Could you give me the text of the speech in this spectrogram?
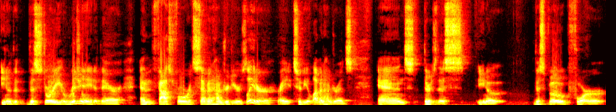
you know the, the story originated there, and fast forward 700 years later, right to the 1100s, and there's this you know this vogue for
